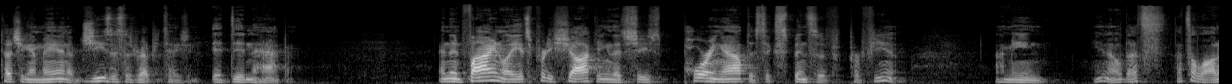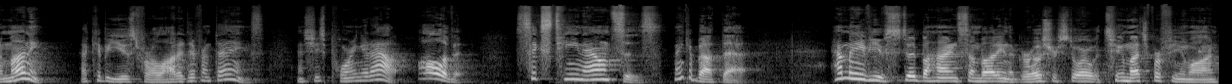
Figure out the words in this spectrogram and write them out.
touching a man of Jesus' reputation. It didn't happen. And then finally, it's pretty shocking that she's pouring out this expensive perfume. I mean, you know, that's, that's a lot of money. That could be used for a lot of different things and she's pouring it out. All of it. 16 ounces. Think about that. How many of you have stood behind somebody in the grocery store with too much perfume on?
